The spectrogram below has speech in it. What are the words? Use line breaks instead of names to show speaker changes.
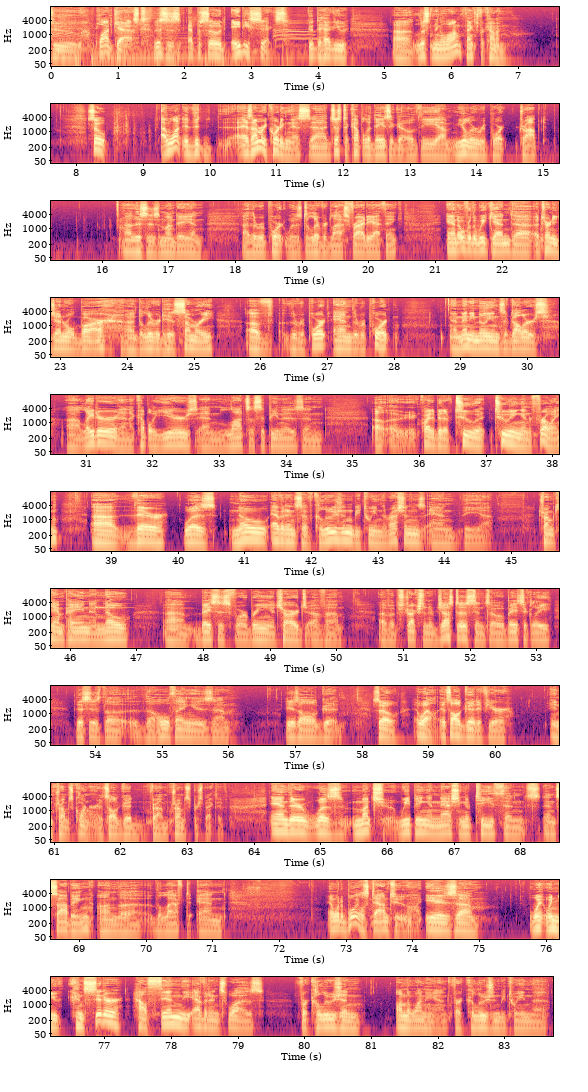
To Plodcast. This is episode 86. Good to have you uh, listening along. Thanks for coming. So, I want, as I'm recording this, uh, just a couple of days ago, the uh, Mueller report dropped. Uh, this is Monday, and uh, the report was delivered last Friday, I think. And over the weekend, uh, Attorney General Barr delivered his summary of the report, and the report and many millions of dollars uh, later, and a couple of years, and lots of subpoenas, and uh, uh quite a bit of to- toing and froing, uh, there was no evidence of collusion between the Russians and the uh, Trump campaign, and no um, basis for bringing a charge of um, of obstruction of justice. And so, basically, this is the the whole thing is um, is all good. So, well, it's all good if you're in Trump's corner. It's all good from Trump's perspective. And there was much weeping and gnashing of teeth and and sobbing on the the left, and and what it boils down to is um, when, when you consider how thin the evidence was for collusion on the one hand, for collusion between the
